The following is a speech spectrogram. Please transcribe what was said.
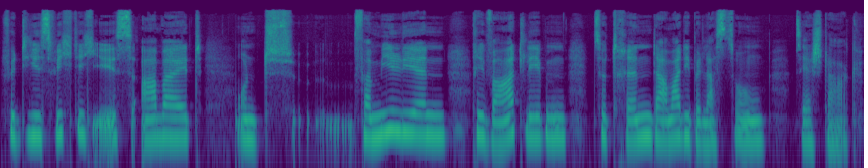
für die es wichtig ist, Arbeit und Familien, Privatleben zu trennen, da war die Belastung sehr stark.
